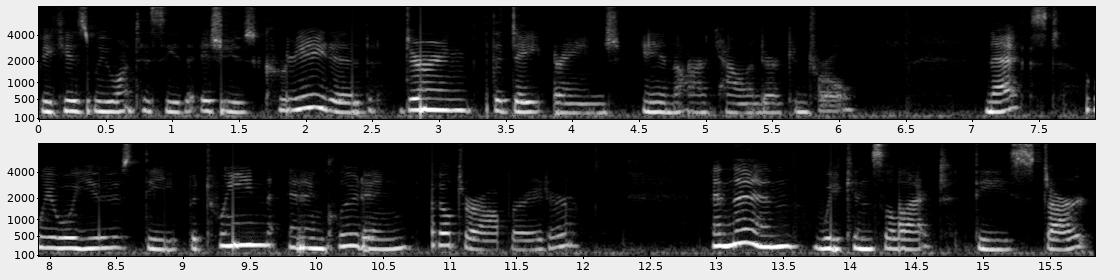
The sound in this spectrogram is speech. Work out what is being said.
because we want to see the issues created during the date range in our calendar control. Next, we will use the between and including filter operator and then we can select the start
